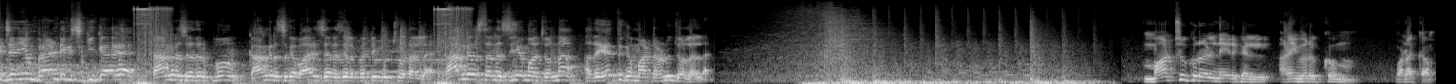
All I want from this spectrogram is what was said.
விஜயும் பிராண்டி விசிக்காக காங்கிரஸ் எதிர்ப்பும் காங்கிரஸுக்கு வாரிசு அரசியலை பற்றி மூச்சு விடல. காங்கிரஸ் தன்னை சிஎம்மா சொன்னா அதை ஏத்துக்க மாட்டோம்னு சொல்லல. மாற்றுக்குரல் நேர்கள் அனைவருக்கும் வணக்கம்.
